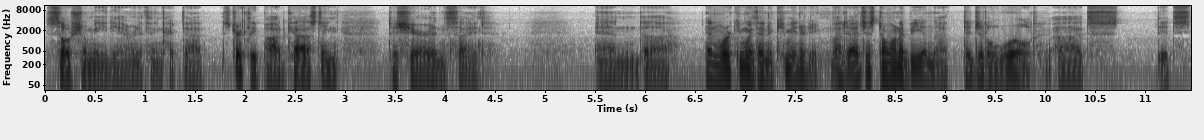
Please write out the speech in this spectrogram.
social media or anything like that. Strictly podcasting to share insight and uh, and working within a community. I, I, just don't want to be in that digital world. Uh, it's it's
